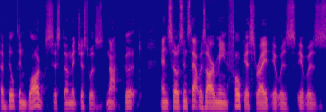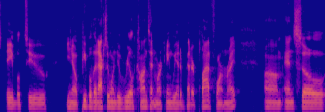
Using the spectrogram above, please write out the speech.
a built-in blog system it just was not good. And so since that was our main focus right it was it was able to you know people that actually want to do real content marketing we had a better platform right? Um, and so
